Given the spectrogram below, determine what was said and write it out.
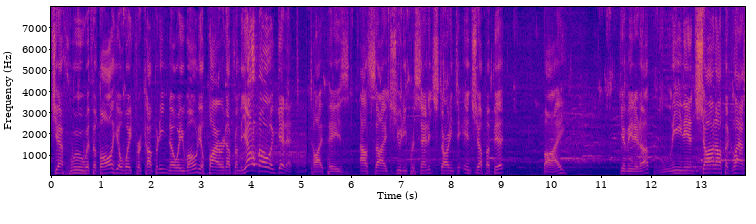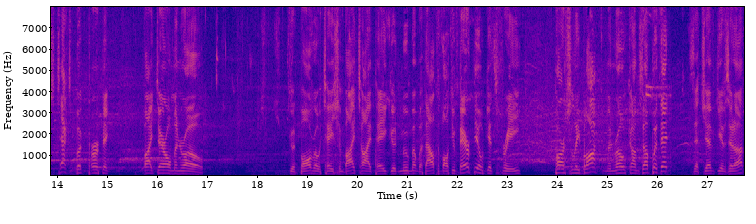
Jeff Wu with the ball. He'll wait for company. No, he won't. He'll fire it up from the elbow and get it. Taipei's outside shooting percentage starting to inch up a bit by giving it up. Lean in shot off the glass. Textbook perfect by Darryl Monroe. Good ball rotation by Taipei. Good movement without the ball. Too. Bearfield gets free. Partially blocked. Monroe comes up with it. Zaitsev gives it up.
